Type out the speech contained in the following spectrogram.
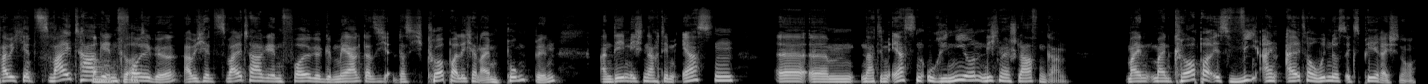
habe ich jetzt zwei Tage Oh in Gott. Folge, habe ich jetzt zwei Tage in Folge gemerkt, dass ich, dass ich körperlich an einem Punkt bin, an dem ich nach dem ersten, äh, ähm, nach dem ersten Urinieren nicht mehr schlafen kann. Mein, mein Körper ist wie ein alter Windows XP-Rechner.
